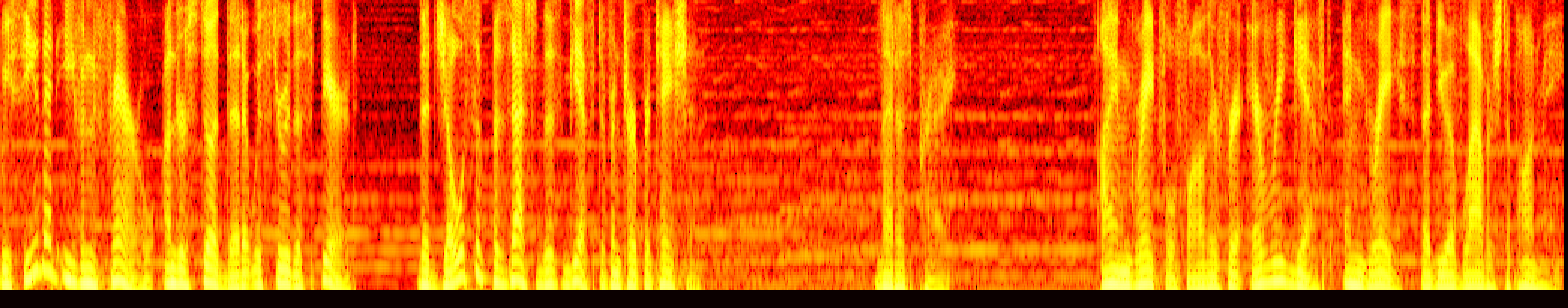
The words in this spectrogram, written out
we see that even Pharaoh understood that it was through the Spirit that Joseph possessed this gift of interpretation. Let us pray. I am grateful, Father, for every gift and grace that you have lavished upon me.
